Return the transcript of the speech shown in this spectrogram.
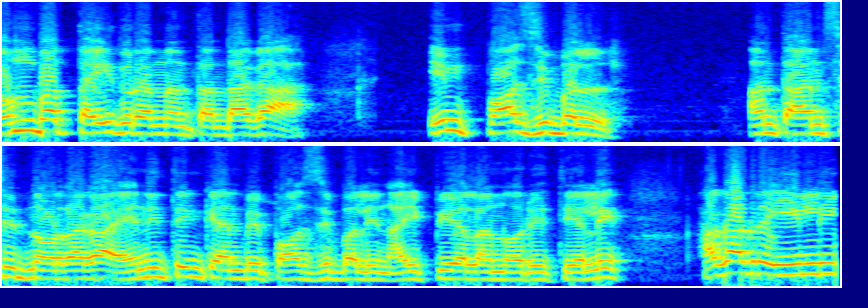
ತೊಂಬತ್ತೈದು ರನ್ ಅಂತಂದಾಗ ಇಂಪಾಸಿಬಲ್ ಅಂತ ಅನ್ಸಿದ್ ನೋಡಿದಾಗ anything can be possible in I P L ಅನ್ನೋ ರೀತಿಯಲ್ಲಿ. ಹಾಗಾದ್ರೆ ಇಲ್ಲಿ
